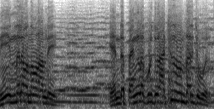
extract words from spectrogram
നീ ഇന്നലെ വന്നവളാണ്ടേ എന്റെ പെങ്ങളെ കുറിച്ച് ഒരു അച്ഛൻ സംസാരിച്ചു പോരും.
